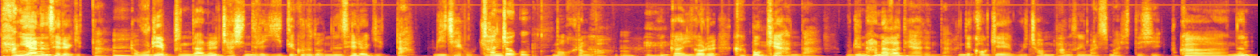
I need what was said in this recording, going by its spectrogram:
방해하는 세력이 있다. 음. 그러니까 우리의 분단을 자신들의 이득으로 놓는 세력이 있다. 미 제국주의 천조국 뭐 그런 거. 음. 그러니까 이거를 극복해야 한다. 우리는 하나가 돼야 된다. 근데 거기에 우리 전 방송에 말씀하셨듯이 북한은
